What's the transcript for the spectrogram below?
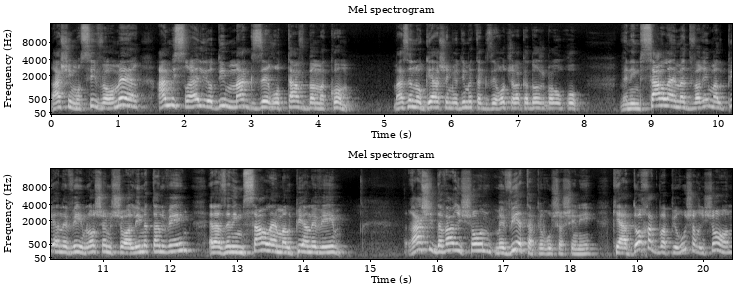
רש"י מוסיף ואומר, עם ישראל יודעים מה גזרותיו במקום. מה זה נוגע שהם יודעים את הגזירות של הקדוש ברוך הוא? ונמסר להם הדברים על פי הנביאים, לא שהם שואלים את הנביאים, אלא זה נמסר להם על פי הנביאים. רש"י דבר ראשון מביא את הפירוש השני, כי הדוחק בפירוש הראשון,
